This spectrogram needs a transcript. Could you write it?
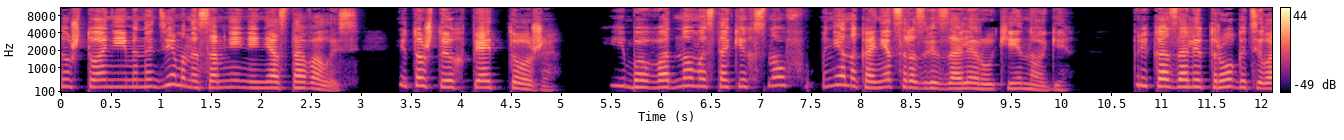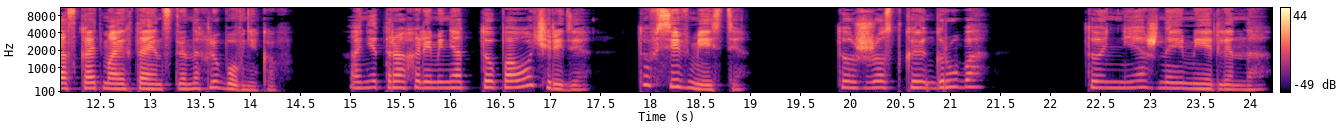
То, что они именно демоны, сомнений не оставалось, и то, что их пять тоже. Ибо в одном из таких снов мне, наконец, развязали руки и ноги приказали трогать и ласкать моих таинственных любовников. Они трахали меня то по очереди, то все вместе, то жестко и грубо, то нежно и медленно.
